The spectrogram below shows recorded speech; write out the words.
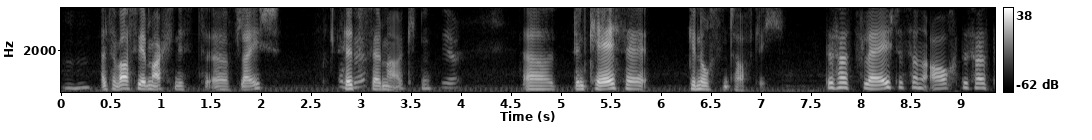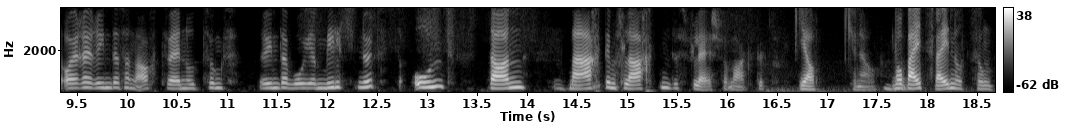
Mhm. Also was wir machen, ist äh, Fleisch selbst vermarkten. Äh, den Käse genossenschaftlich. Das heißt Fleisch, das sind auch, das heißt eure Rinder sind auch zwei Nutzungsrinder, wo ihr Milch nützt und dann nach dem Schlachten das Fleisch vermarktet. Ja, genau. Mhm. Wobei Zweinutzung,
